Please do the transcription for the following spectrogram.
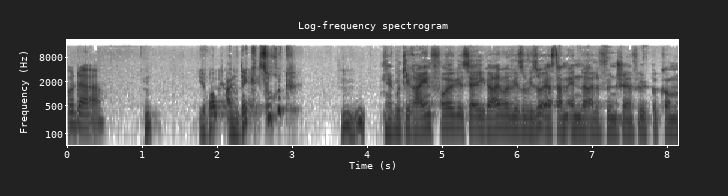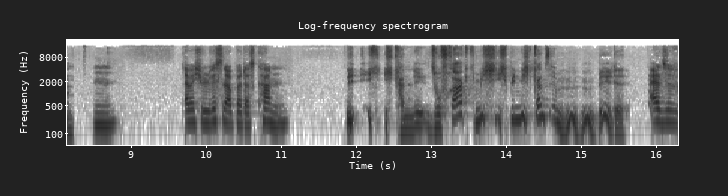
oder Ihr wollt an Deck zurück? Hm. Ja gut, die Reihenfolge ist ja egal, weil wir sowieso erst am Ende alle Wünsche erfüllt bekommen. Hm. Aber ich will wissen, ob er das kann. Ich, ich kann, so fragt mich, ich bin nicht ganz im hm, hm, Bilde. Also,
